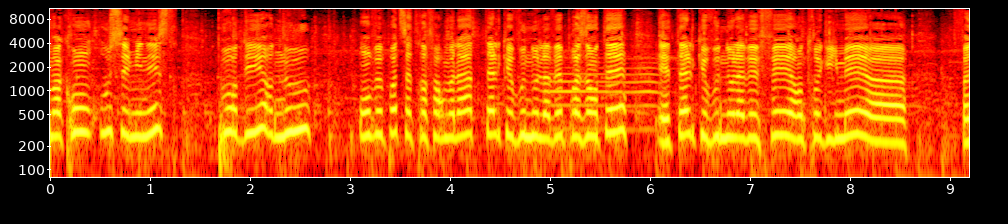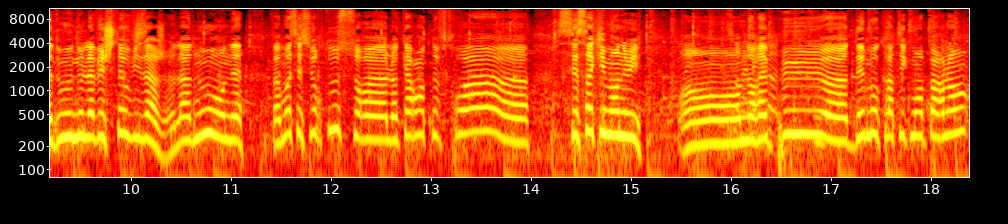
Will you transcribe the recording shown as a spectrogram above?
Macron ou ses ministres, pour dire nous, on ne veut pas de cette réforme-là telle que vous nous l'avez présentée et telle que vous nous l'avez fait, entre guillemets, euh, enfin, vous nous l'avez jeté au visage. Là, nous, on est. Enfin, moi, c'est surtout sur euh, le 49.3, c'est ça qui m'ennuie. On aurait pu, démocratiquement parlant,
